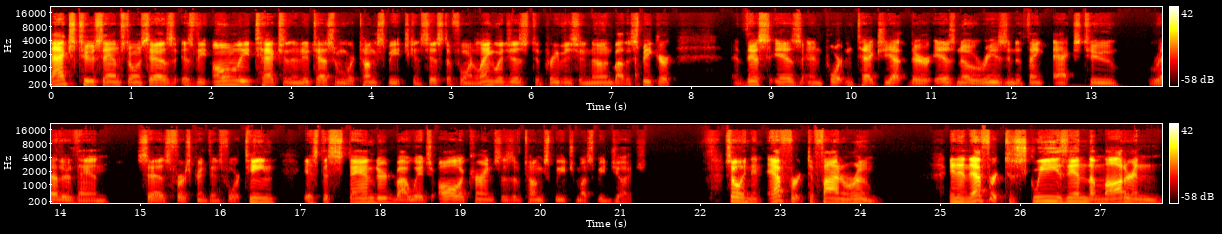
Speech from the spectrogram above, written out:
Acts 2, Sam Storm says, is the only text in the New Testament where tongue speech consists of foreign languages to previously known by the speaker. This is an important text, yet there is no reason to think Acts 2 rather than says 1 Corinthians 14 is the standard by which all occurrences of tongue speech must be judged. So, in an effort to find room, in an effort to squeeze in the modern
